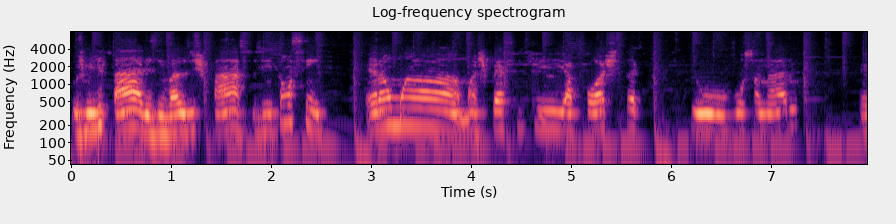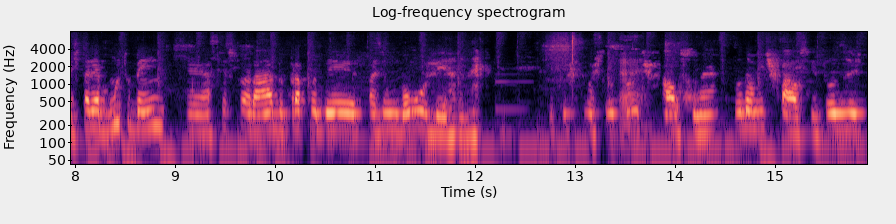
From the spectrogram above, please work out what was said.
os militares em vários espaços. Então assim, era uma, uma espécie de aposta que o Bolsonaro é, estaria muito bem é, assessorado para poder fazer um bom governo, né? Mostrou totalmente é. falso, né? Totalmente falso. Em todos os,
